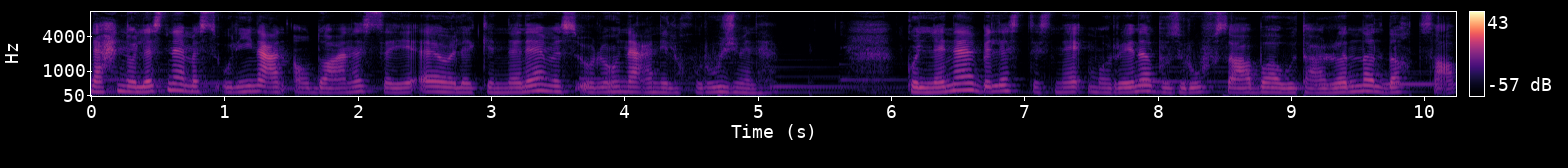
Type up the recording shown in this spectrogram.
نحن لسنا مسؤولين عن أوضاعنا السيئة ولكننا مسؤولون عن الخروج منها. كلنا بلا استثناء مرينا بظروف صعبة وتعرضنا لضغط صعب.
